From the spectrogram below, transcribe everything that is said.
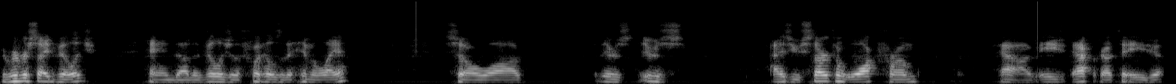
the Riverside Village, and uh, the village of the foothills of the Himalaya. So uh, there's there's as you start to walk from uh, Asia, Africa to Asia,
